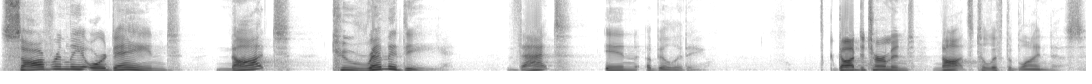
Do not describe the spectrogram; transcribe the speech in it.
sovereignly ordained not to remedy that inability. God determined not to lift the blindness.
